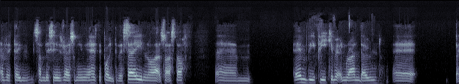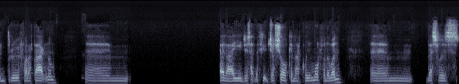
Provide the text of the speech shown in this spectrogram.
every time somebody says WrestleMania, has to point to the side and all that sort of stuff. Um, MVP came out and ran down uh, Big Drew for attacking him. Um, and I you just hit the future shock and a claymore for the win. Um, this was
